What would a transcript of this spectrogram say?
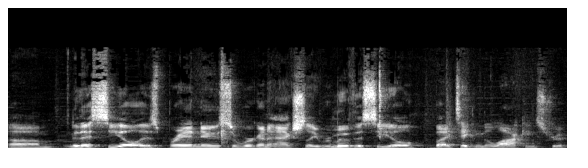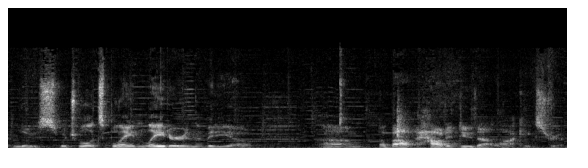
Um, this seal is brand new, so we're gonna actually remove the seal by taking the locking strip loose, which we'll explain later in the video um, about how to do that locking strip.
